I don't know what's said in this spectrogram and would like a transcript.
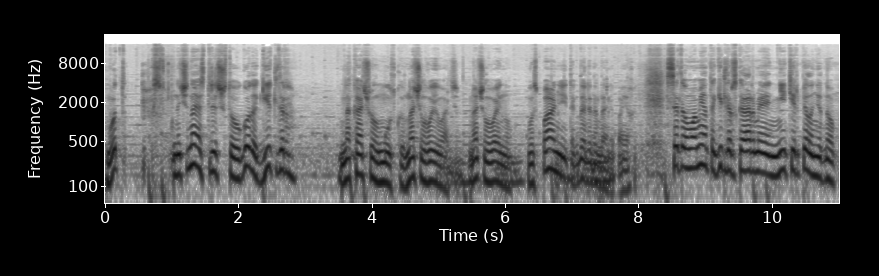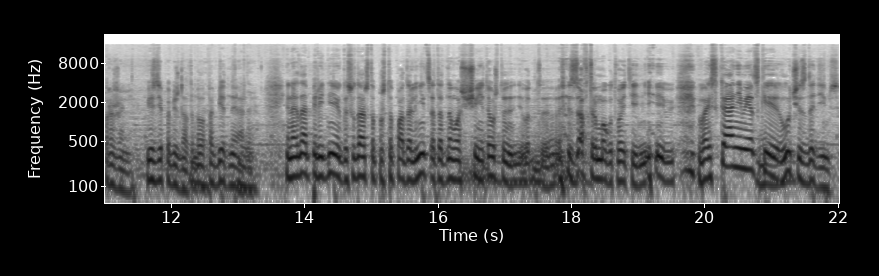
вот начиная с 1936 года Гитлер накачивал мускулы, начал воевать, начал войну в Испании и так далее, и так далее, поехать. С этого момента гитлерская армия не терпела ни одного поражения. Везде побеждала. Это была победная армия. Иногда перед ней государства просто падали ниц от одного ощущения того, что вот завтра могут войти войска немецкие, лучше сдадимся.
